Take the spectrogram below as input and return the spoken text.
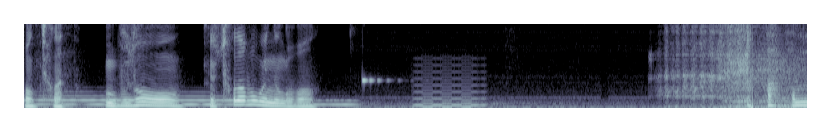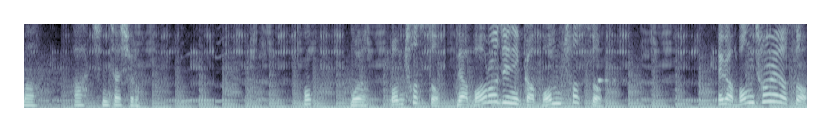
멍청한 놈. 무서워. 계속 쳐다보고 있는 거 봐. 아, 엄마. 아, 진짜 싫어. 어? 뭐야? 멈췄어. 내가 멀어지니까 멈췄어. 얘가 멍청해졌어.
